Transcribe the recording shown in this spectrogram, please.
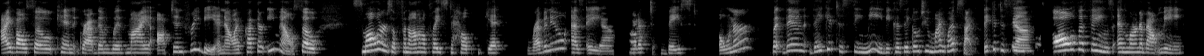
I've also can grab them with my opt-in freebie and now I've got their email. So SMHauler is a phenomenal place to help get revenue as a yeah. product based owner but then they get to see me because they go to my website. They get to see yeah. all the things and learn about me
